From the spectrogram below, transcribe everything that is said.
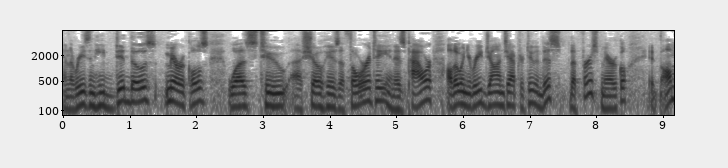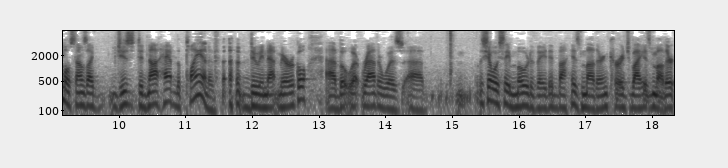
And the reason he did those miracles was to uh, show his authority and his power. Although when you read John chapter 2 and this, the first miracle, it almost sounds like Jesus did not have the plan of doing that miracle, uh, but what rather was, uh, shall we say, motivated by his mother, encouraged by his mother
